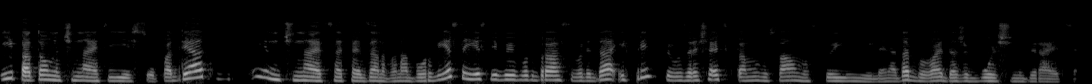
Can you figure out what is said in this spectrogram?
И потом начинаете есть все подряд, и начинается опять заново набор веса, если вы его сбрасывали, да, и в принципе возвращаетесь к тому же самому, что и имели. Иногда бывает даже больше набираете.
